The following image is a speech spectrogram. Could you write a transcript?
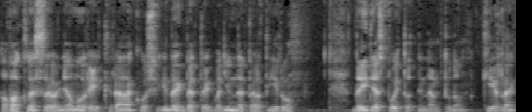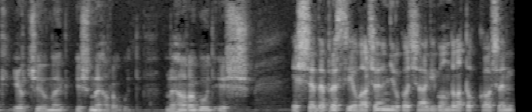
Ha vak leszel, nyamorék, rákos, idegbeteg vagy ünnepelt író, de így ezt folytatni nem tudom. Kérlek, értsél meg, és ne haragudj. Ne haragudj, és... És se depresszióval, se öngyilkossági gondolatokkal, se...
